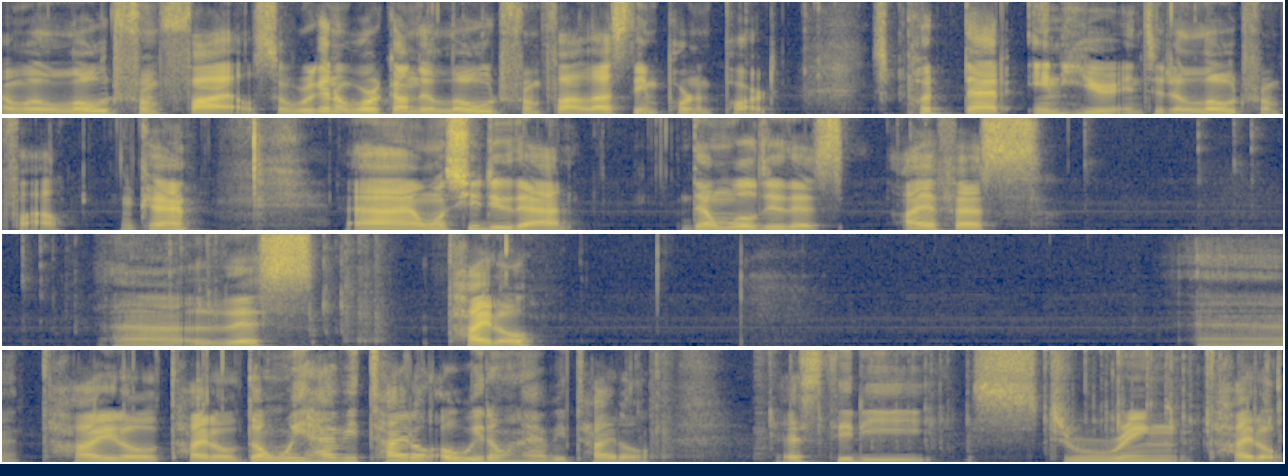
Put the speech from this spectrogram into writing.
and we'll load from file. So we're going to work on the load from file. That's the important part. Let's put that in here into the load from file. Okay. Uh, and once you do that, then we'll do this. IFS, uh, this title, uh, title, title. Don't we have a title? Oh, we don't have a title. std string title.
